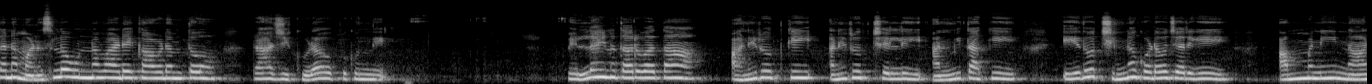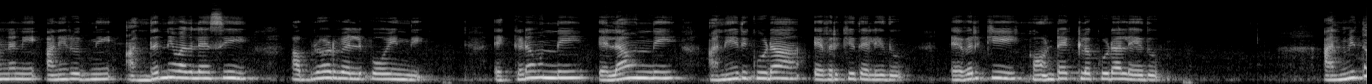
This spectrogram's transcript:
తన మనసులో ఉన్నవాడే కావడంతో రాజీ కూడా ఒప్పుకుంది. పెళ్ళైన తర్వాత అనిరుద్ధ్కి అనిరుద్ చెల్లి అన్వితకి ఏదో చిన్న గొడవ జరిగి అమ్మని నాన్నని అనిరుద్ని అందరినీ వదిలేసి అబ్రాడ్ వెళ్ళిపోయింది. ఎక్కడ ఉంది? ఎలా ఉంది? అనేది కూడా ఎవరికీ తెలీదు. ఎవరికి కాంటాక్ట్లో కూడా లేదు. అన్విత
